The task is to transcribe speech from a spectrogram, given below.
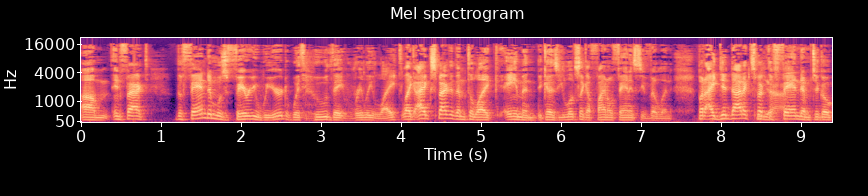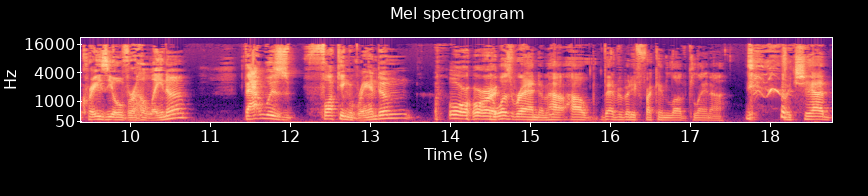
Um, in fact, the fandom was very weird with who they really liked. Like I expected them to like Aemond because he looks like a Final Fantasy villain, but I did not expect the fandom to go crazy over Helaena. That was fucking random. Or, or it was random how how everybody fucking loved laena like she had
